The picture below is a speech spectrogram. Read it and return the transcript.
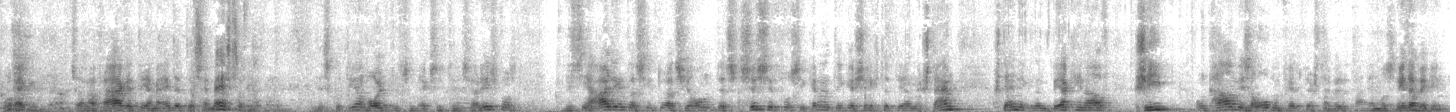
vorweg zu einer Frage, die am Ende des Semesters noch diskutieren wollte, zum Existenzialismus. Wir sind ja alle in der Situation des Sisyphus, Sie kennen die Geschichte, der einen Stein ständig den Berg hinauf schiebt und kaum ist er oben, fällt der Stein wieder, er muss wieder beginnen.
